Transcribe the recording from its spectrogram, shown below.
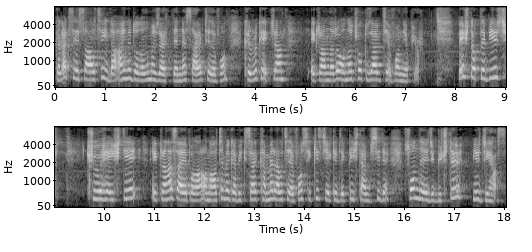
Galaxy S6 ile aynı donanım özelliklerine sahip telefon kıvrık ekran ekranları ona çok güzel bir telefon yapıyor. 5.1 QHD ekrana sahip olan 16 megapiksel kameralı telefon 8 çekirdekli işlemcisiyle son derece güçlü bir cihaz.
